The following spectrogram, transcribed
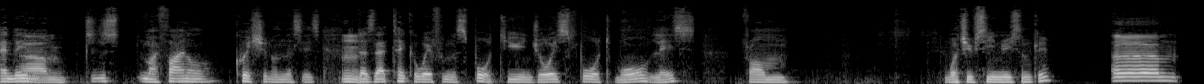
And then Um, just my final question on this is Mm. does that take away from the sport? Do you enjoy sport more, less from what you've seen recently? Um,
